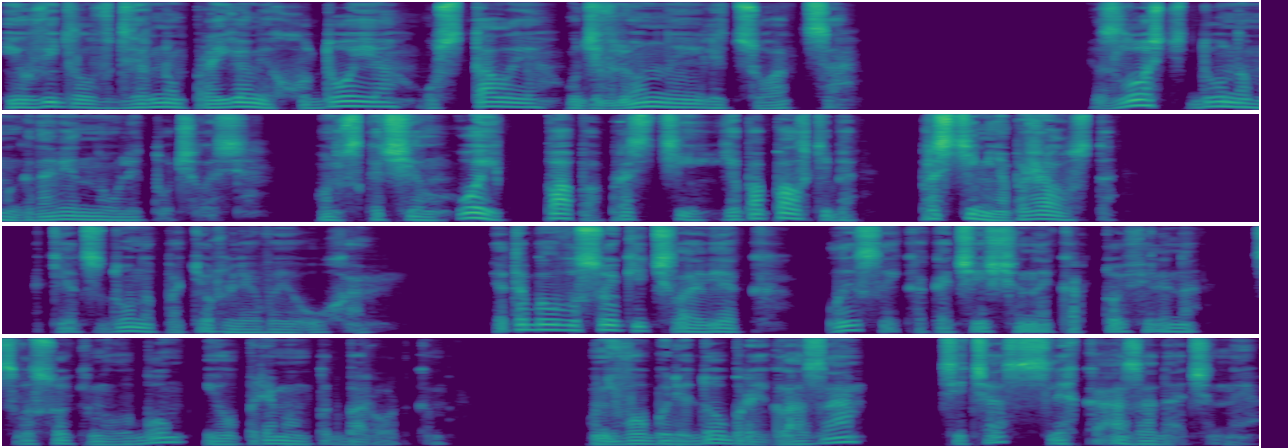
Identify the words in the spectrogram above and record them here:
и увидел в дверном проеме худое, усталое, удивленное лицо отца. Злость Дуна мгновенно улетучилась. Он вскочил. «Ой, папа, прости, я попал в тебя. Прости меня, пожалуйста». Отец Дуна потер левое ухо. Это был высокий человек, лысый, как очищенная картофелина, с высоким лбом и упрямым подбородком. У него были добрые глаза, сейчас слегка озадаченные.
